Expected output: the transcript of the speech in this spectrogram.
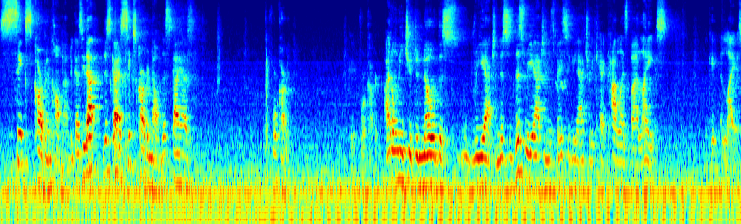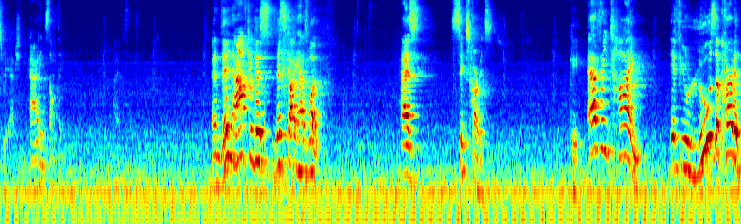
Six carbon compound. You guys see that? This guy has six carbon now. This guy has four carbon. I don't need you to know this reaction. This this reaction is basically actually catalyzed by lyase. Okay, a lyase reaction, adding something. And then after this, this guy has what? Has six carbons. Okay, every time if you lose a carbon,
